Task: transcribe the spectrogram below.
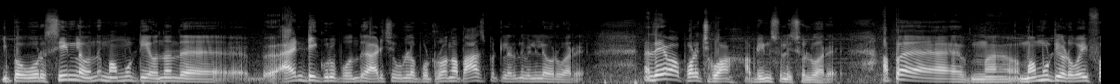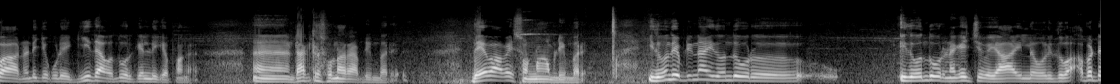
இப்போ ஒரு சீனில் வந்து மம்மூட்டியை வந்து அந்த ஆன்டி குரூப் வந்து அடித்து உள்ளே போட்டுருவாங்க. அப்போ ஹாஸ்பிட்டல்ல இருந்து வெளியில் வருவார். தேவா பொழைச்சிக்குவான் அப்படின்னு சொல்லி சொல்லுவார். அப்போ ம- மம்மூட்டியோட ஒய்ஃபாக நடிக்கக்கூடிய கீதா வந்து ஒரு கேள்வி கேட்பாங்க. டாக்டர் சொன்னாரா? அப்படிம்பாரு. தேவாவே சொன்னான் அப்படிம்பாரு. இது வந்து எப்படின்னா இது வந்து ஒரு இது வந்து ஒரு நகைச்சுவையா இல்லை ஒரு இதுவா? பட்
